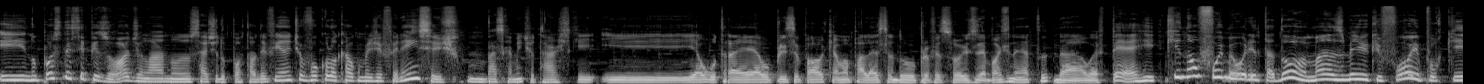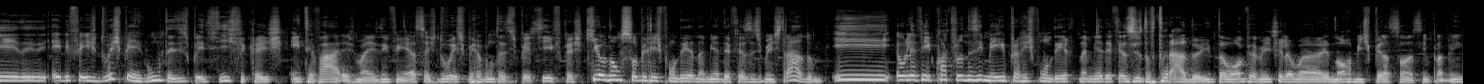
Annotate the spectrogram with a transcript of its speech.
E no post desse episódio lá no site do Portal Deviante eu vou colocar algumas referências, basicamente o Tarski e a outra é o principal que é uma palestra do professor José Borges Neto da UFPR, que não foi meu orientador, mas meio que foi porque ele fez duas perguntas específicas entre várias, mas enfim, essas duas perguntas específicas que eu não soube responder na minha defesa de mestrado e eu levei quatro anos e meio para responder na minha defesa de doutorado. Então, obviamente, ele é uma enorme inspiração assim para mim.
